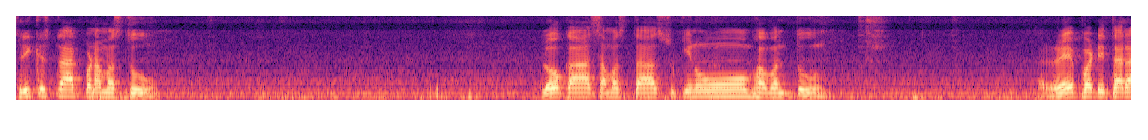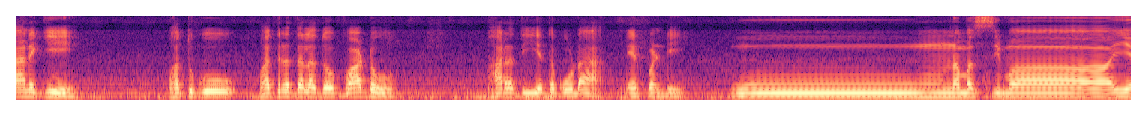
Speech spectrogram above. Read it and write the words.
శ్రీకృష్ణార్పణమస్తు. లోకా సమస్త సుఖినో భవంతు. రేపటి తరానికి బతుకు భద్రతలతో పాటు భారతీయత కూడా నేర్పండి. ఊ నమ శివాయ.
